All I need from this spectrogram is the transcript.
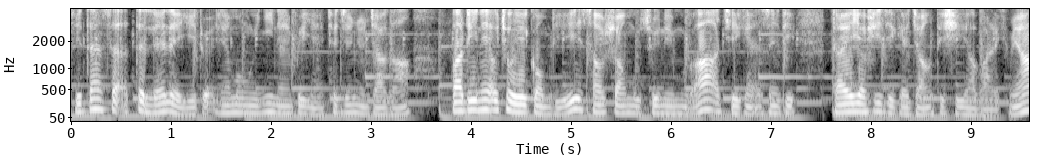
ရေတန့်ဆက်အသက်လဲလှယ်ရေးအတွက်ရန်မုံငွေညှိနှိုင်းပေးရန်ချက်ချင်းညွှန်ကြားက ပါတီနဲ့အုပ်ချုပ်ရေးကော်မတီဆောက်ရှောက်မှုဆွေးနွေးမှုအားအခြေခံအဆင့်ထိဒါရိုက်ရောက်ရှိစေခဲ့ကြောင်းသိရှိရပါတယ်ခင်ဗျာ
